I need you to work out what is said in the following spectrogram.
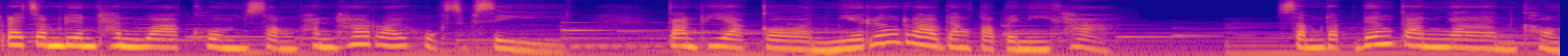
ประจำเดือนธันวาคม 2564 การพยากรณ์มีเรื่องราวดังต่อไปนี้ค่ะ สำหรับเรื่องการงานของ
